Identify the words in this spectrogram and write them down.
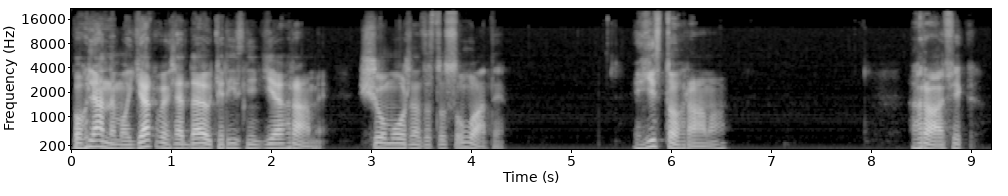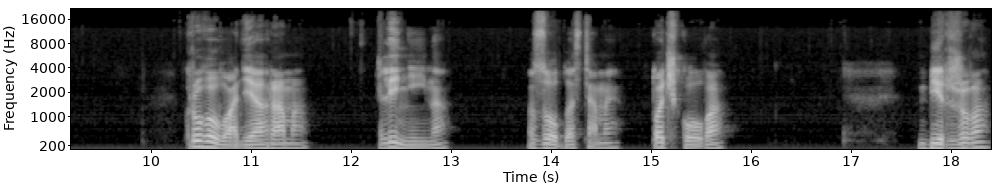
Поглянемо, як виглядають різні діаграми, що можна застосувати. Гістограма, графік, кругова діаграма, лінійна з областями, точкова, біржова,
